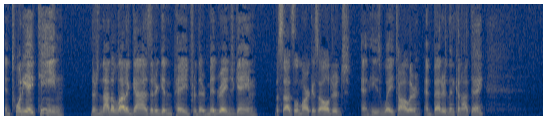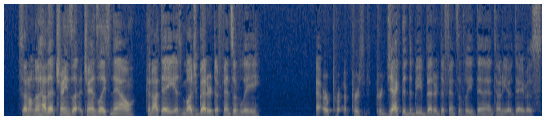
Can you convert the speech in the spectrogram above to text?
in 2018, there's not a lot of guys that are getting paid for their mid range game besides Lamarcus Aldridge, and he's way taller and better than Konate. So I don't know how that transla- translates now. Konate is much better defensively or pro- projected to be better defensively than Antonio Davis.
